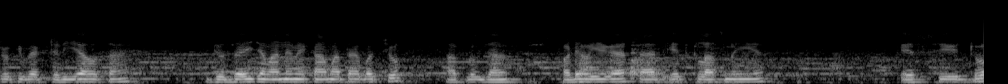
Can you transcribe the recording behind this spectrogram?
जो कि बैक्टीरिया होता है जो दही जमाने में काम आता है बच्चों आप लोग जान पढ़े होइएगा शायद एट्थ क्लास में ही है एसिडो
